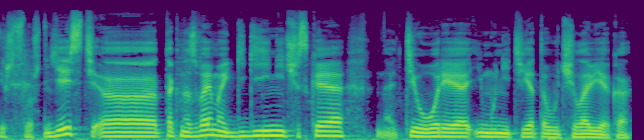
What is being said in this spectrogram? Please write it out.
Пишет слушатель. Есть э, так называемая гигиеническая теория иммунитета у человека.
